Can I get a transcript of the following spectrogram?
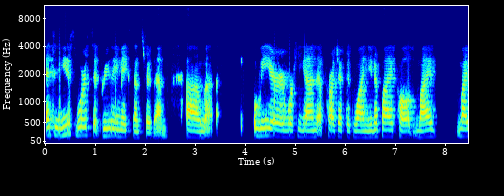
and to use words that really make sense for them. Um, we are working on a project at Wine Unify called My My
